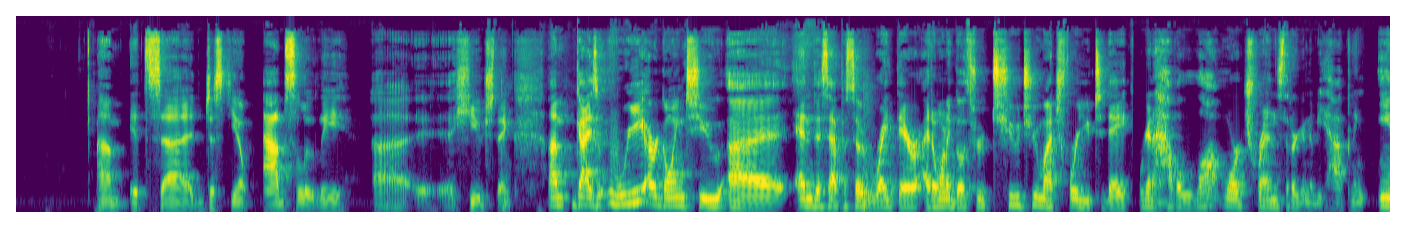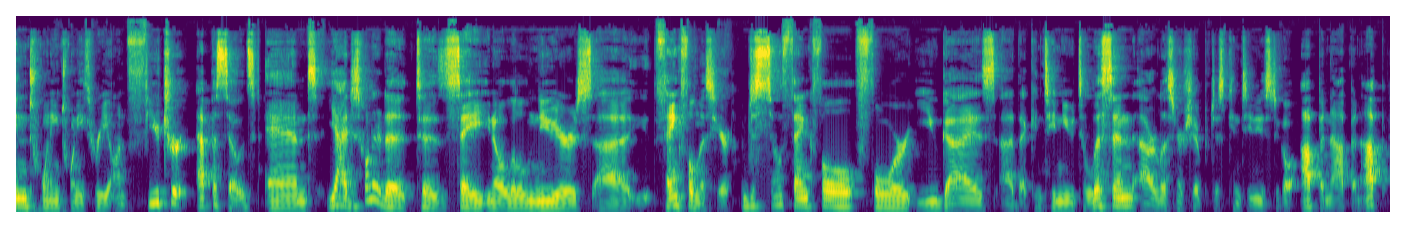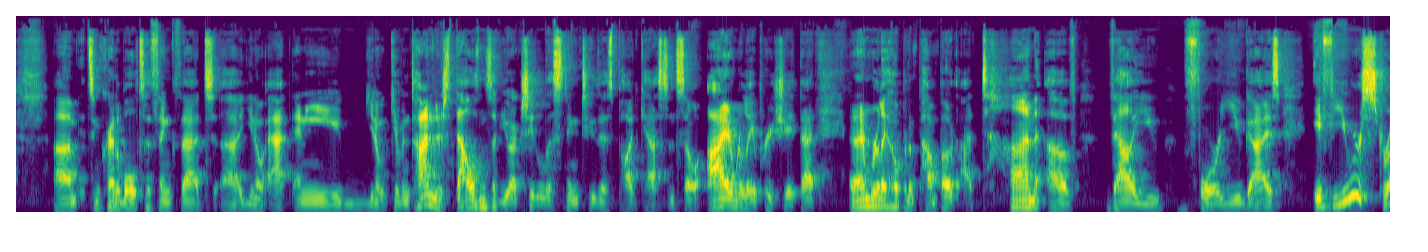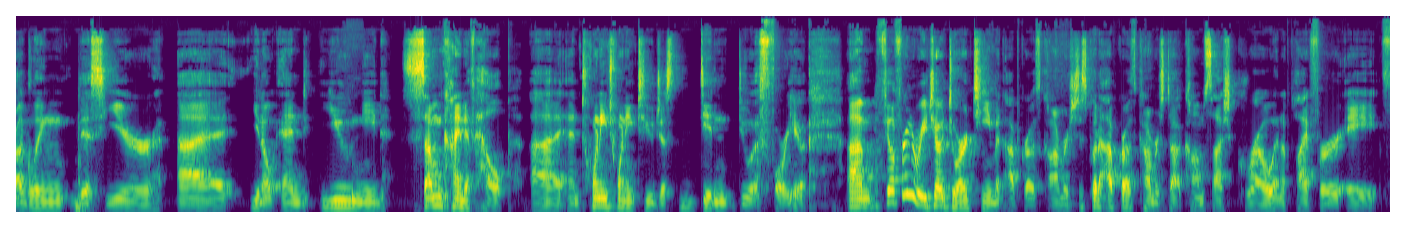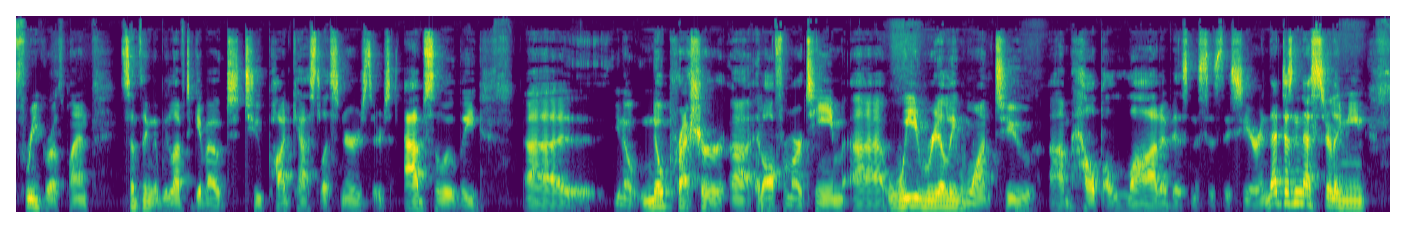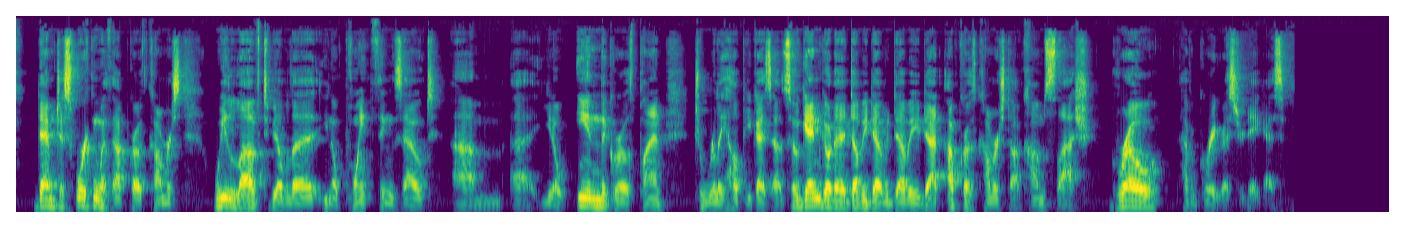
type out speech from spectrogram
Um, it's uh, just you know absolutely uh, a huge thing. Um, guys, we are going to uh, end this episode right there. I don't want to go through too, too much for you today. We're going to have a lot more trends that are going to be happening in 2023 on future episodes. And yeah, I just wanted to, to say, you know, a little New Year's uh, thankfulness here. I'm just so thankful for you guys uh, that continue to listen. Our listenership just continues to go up and up and up. Um, it's incredible to think that, uh, you know, at any, you know, given time, there's thousands of you actually listening to this podcast. And so I really appreciate that. And I'm really hoping to pump out a ton of value for you guys. If you are struggling this year, uh, you know, and you need some kind of help, uh, and 2022 just didn't do it for you, um, feel free to reach out to our team at Upgrowth Commerce. Just go to upgrowthcommerce.com/grow and apply for a free growth plan. something that we love to give out to podcast listeners. There's absolutely uh, you know, no pressure uh, at all from our team. Uh, we really want to um, help a lot of businesses this year, and that doesn't necessarily mean them just working with Upgrowth Commerce. We love to be able to, you know, point things out, um, uh, you know, in the growth plan to really help you guys out. So again, go to www.upgrowthcommerce.com/grow. Have a great rest of your day, guys.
